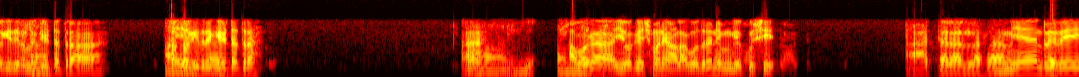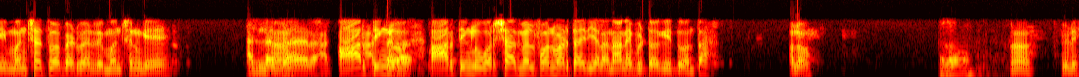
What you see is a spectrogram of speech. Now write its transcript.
ಹೋಗಿದ್ದೀರಲ್ಲ ಹಾ. ಗೇಟ್ ಹತ್ರ? ಹೋಗಿದ್ರೆ ಗೇಟ್ ಹತ್ರ. ಅವಾಗ ಯೋಗೇಶ್ ಮನೆ ಹಾಳಾಗೋದ್ರೆ ನಿಮ್ಗೆ ಖುಷಿ. ಆ ಅಲ್ಲ ಸರ್. ಏನ್ರಿ ರೀ ಮನುಷ್ಯತ್ವ ಬೇಡ್ವೇನ್ರಿ ಮನುಷ್ಯನ್ಗೆ? ಅಲ್ಲ ಹಾ? ಸರ್ ಆರ್ ತಿಂಗಳು ಆರ್ ತಿಂಗಳು ವರ್ಷ ಆದ್ಮೇಲೆ ಫೋನ್ ಮಾಡ್ತಾ ಇದೀಯಲ್ಲ ನಾನೇ ಬಿಟ್ಟೋಗಿದ್ದು ಅಂತ. ಹಲೋ ಹಲೋ ಹಾ ಹೇಳಿ.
